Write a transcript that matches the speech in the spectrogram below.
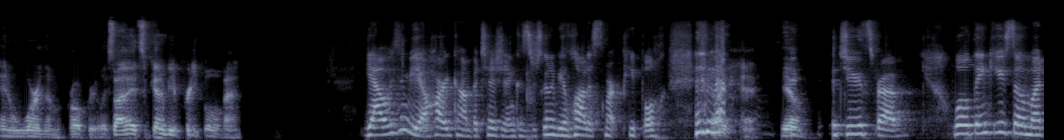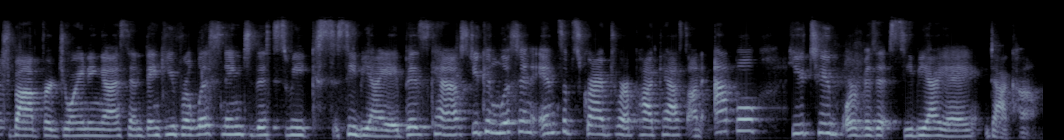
and award them appropriately. So it's going to be a pretty cool event. Yeah, it was going to be a hard competition because there's going to be a lot of smart people in that yeah. to choose from. Well, thank you so much, Bob, for joining us. And thank you for listening to this week's CBIA Bizcast. You can listen and subscribe to our podcast on Apple, YouTube, or visit CBIA.com.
